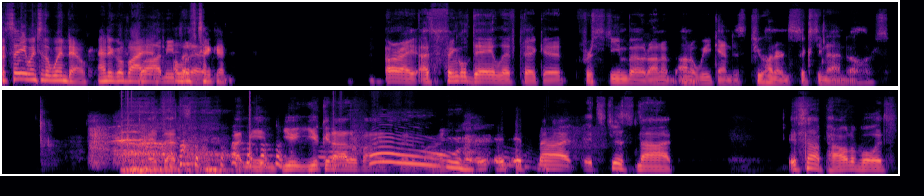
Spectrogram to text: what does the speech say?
Let's say you went to the window and had to go buy Well, a, I mean, a lift a- ticket. All right, a single day lift ticket for Steamboat on a on a weekend is two hundred and sixty nine dollars. that's, I mean, you you can either buy it, instead of it. It- it- it's not, it's just not, it's not palatable. It's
